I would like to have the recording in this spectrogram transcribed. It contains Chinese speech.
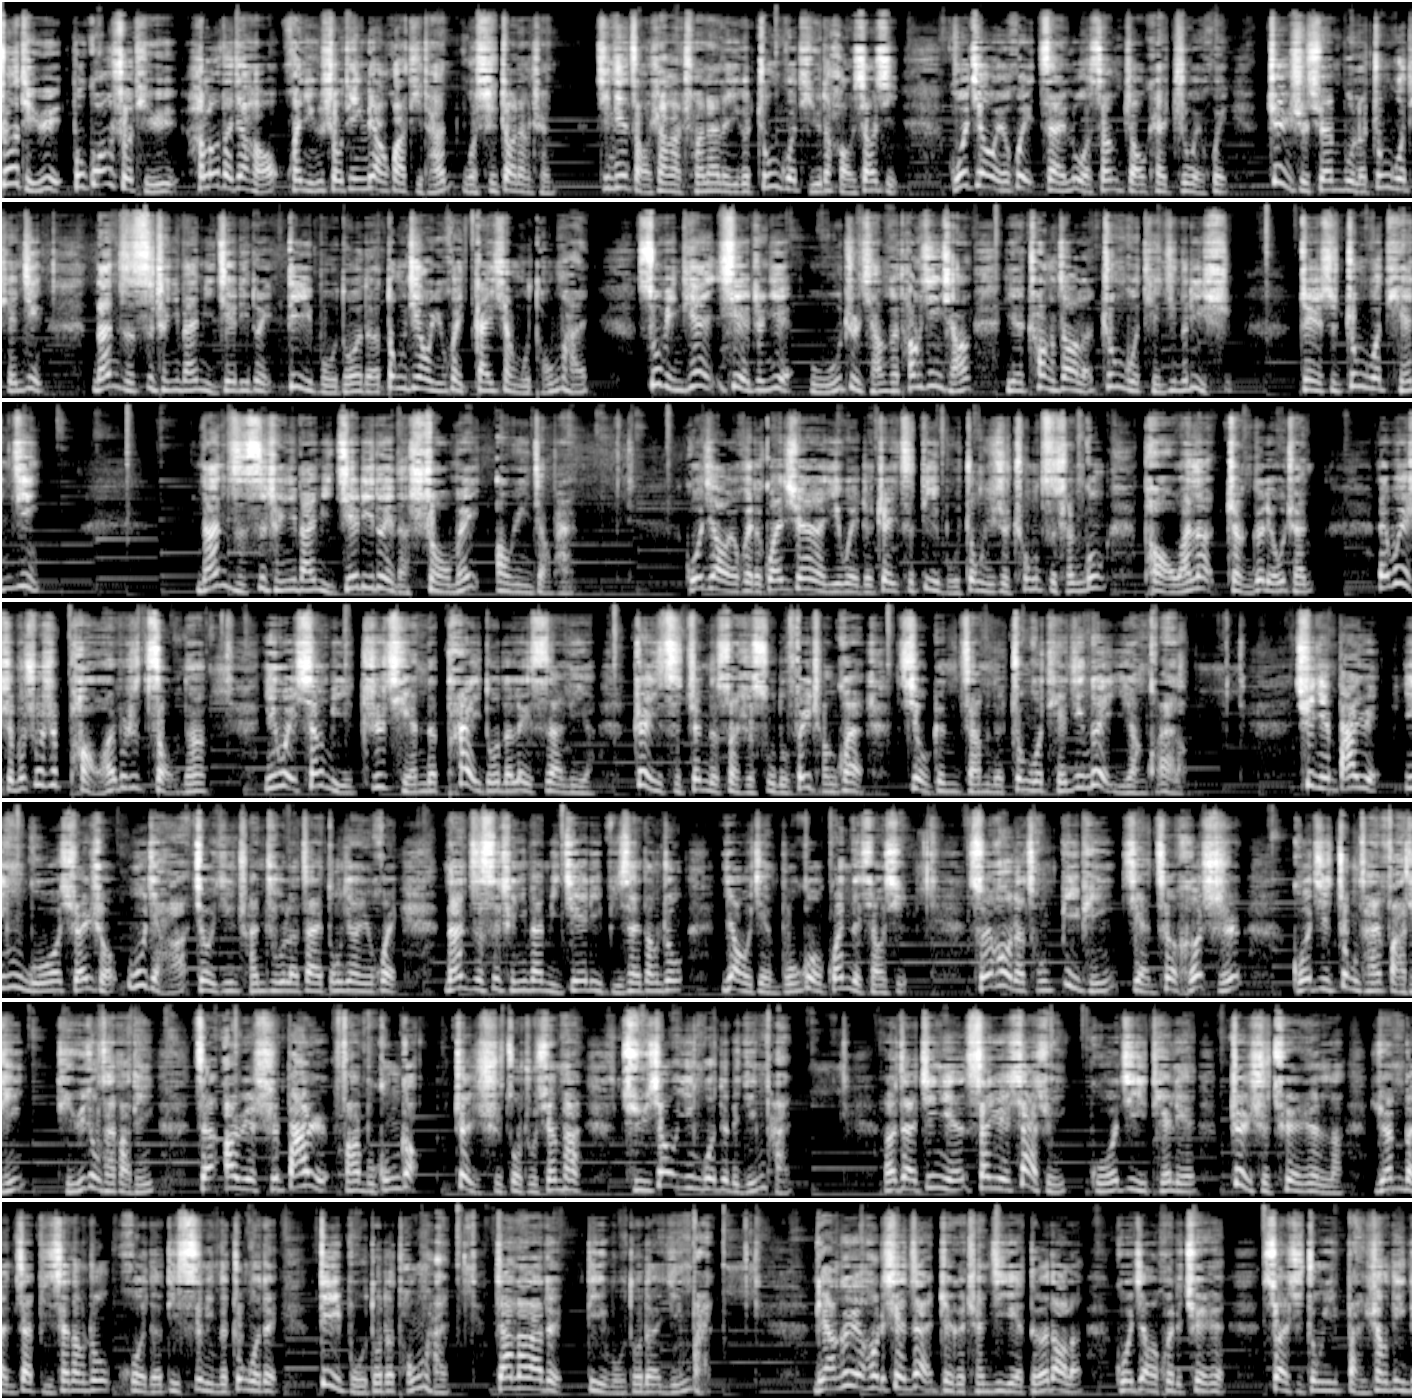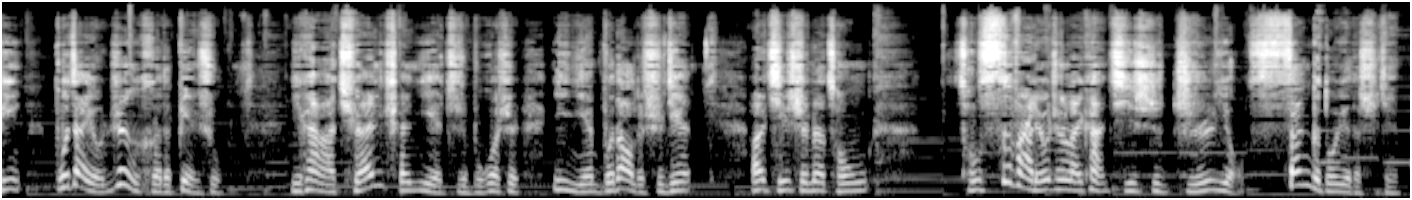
说体育不光说体育，Hello，大家好，欢迎收听量化体坛，我是赵亮晨。今天早上啊，传来了一个中国体育的好消息，国际奥委会在洛桑召开执委会，正式宣布了中国田径男子四乘一百米接力队递补夺得东京奥运会该项目铜牌。苏炳添、谢震业、吴志强和汤新强也创造了中国田径的历史，这也是中国田径男子四乘一百米接力队的首枚奥运奖牌。国际奥委会的官宣啊，意味着这一次递补终于是冲刺成功，跑完了整个流程。哎，为什么说是跑而不是走呢？因为相比之前的太多的类似案例啊，这一次真的算是速度非常快，就跟咱们的中国田径队一样快了。去年八月，英国选手乌贾就已经传出了在东京奥运会男子四乘一百米接力比赛当中药检不过关的消息。随后呢，从闭屏检测核实，国际仲裁法庭体育仲裁法庭在二月十八日发布公告。正式作出宣判，取消英国队的银牌。而在今年三月下旬，国际田联正式确认了原本在比赛当中获得第四名的中国队递补夺得铜牌，加拿大队递补夺得银牌。两个月后的现在，这个成绩也得到了国际奥委会的确认，算是终于板上钉钉，不再有任何的变数。你看啊，全程也只不过是一年不到的时间，而其实呢，从从司法流程来看，其实只有三个多月的时间。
